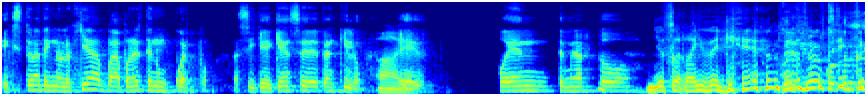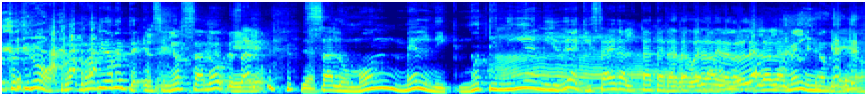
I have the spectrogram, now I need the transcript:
existe una tecnología para ponerte en un cuerpo. Así que quédense tranquilos. Ah. Eh, pueden terminar todo. ¿Y eso a raíz de qué? Continúo, rápidamente. El señor Salo, eh. Salomón Melnik, no tenía ni idea. Quizá era el tatara, ¿Tatarabuelo de la tatarabuelo Lola? Melnik, no creo.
